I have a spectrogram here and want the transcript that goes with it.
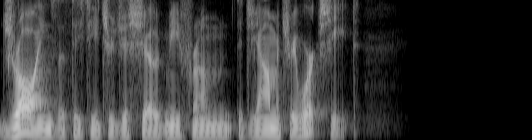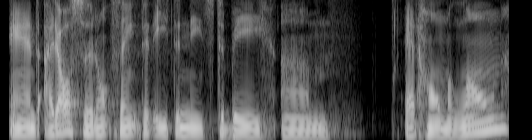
drawings that the teacher just showed me from the geometry worksheet. And I also don't think that Ethan needs to be um, at home alone.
